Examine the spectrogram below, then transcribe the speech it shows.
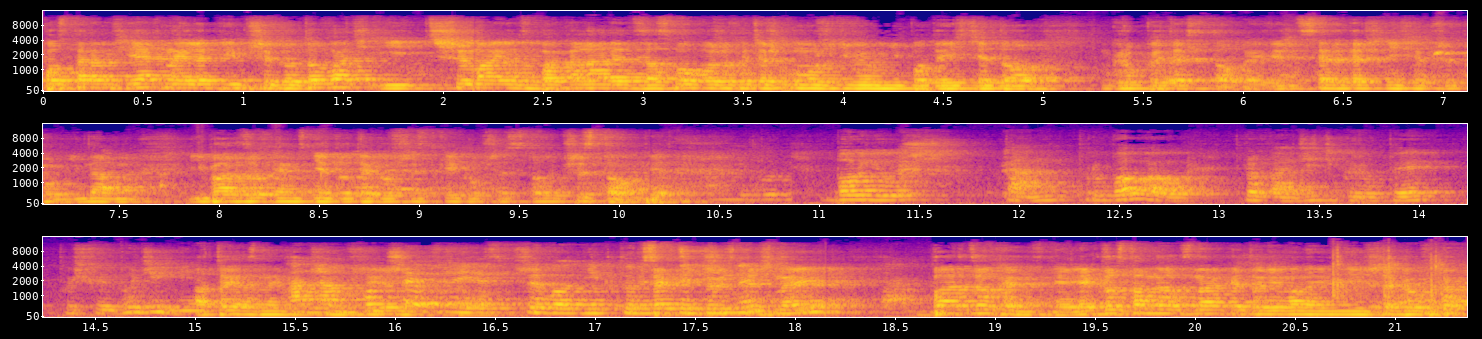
postaram się jak najlepiej przygotować i trzymając bakalaret za słowo, że chociaż umożliwią mi podejście do grupy testowej, więc serdecznie się przypominam i bardzo chętnie do tego wszystkiego przystąpię. bo już Pan próbował prowadzić grupy po. A to ja z największą A nam potrzebny jest przewodnik W sekcji turystyczny. turystycznej? Bardzo chętnie. Jak dostanę odznakę, to nie ma najmniejszego problemu.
